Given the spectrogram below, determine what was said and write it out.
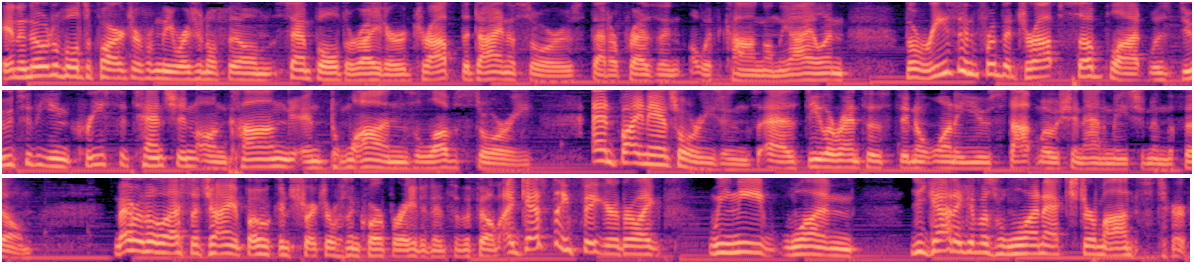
In a notable departure from the original film, Semple, the writer, dropped the dinosaurs that are present with Kong on the island. The reason for the drop subplot was due to the increased attention on Kong and Dwan's love story, and financial reasons, as De Laurentiis didn't want to use stop motion animation in the film. Nevertheless, a giant boa constrictor was incorporated into the film. I guess they figured they're like, we need one. You got to give us one extra monster.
